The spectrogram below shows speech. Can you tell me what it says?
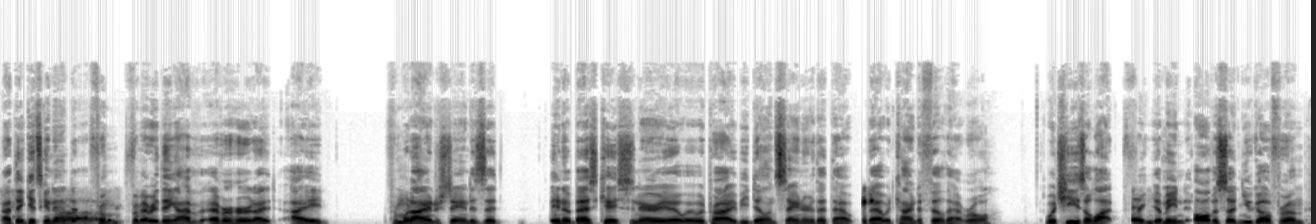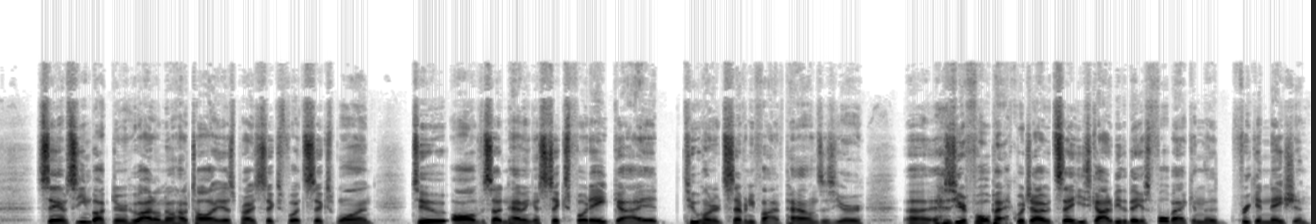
I think it's going to end uh, from from everything I've ever heard. I I from what I understand is that in a best case scenario, it would probably be Dylan Soehner that that that would kind of fill that role, which he's a lot. I mean, all of a sudden you go from Sam Seonbuchner, who I don't know how tall he is, probably six foot six one, to all of a sudden having a six foot eight guy at 275 pounds as your uh, as your fullback, which I would say he's got to be the biggest fullback in the freaking nation.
